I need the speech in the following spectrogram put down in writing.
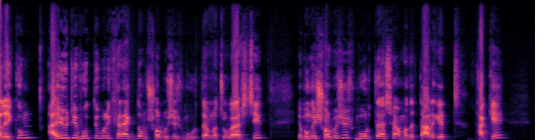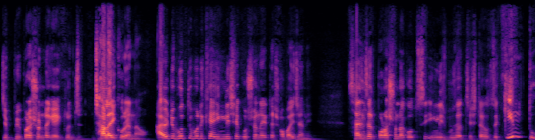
আলাইকুম। আইইউটি ভর্তি পরীক্ষার একদম সর্বশেষ মুহূর্তে আমরা চলে আসছি এবং এই সর্বশেষ মুহূর্তে আসে আমাদের টার্গেট থাকে যে প্রিপারেশনটাকে একটু ঝালাই করে নাও। আইইউটি ভর্তি পরীক্ষা ইংলিশে কোশ্চেন এটা সবাই জানি। সায়েন্সের পড়াশোনা করছি ইংলিশ বোঝার চেষ্টা করছি। কিন্তু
